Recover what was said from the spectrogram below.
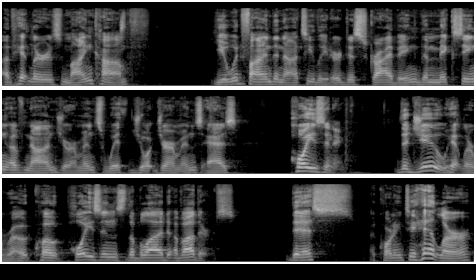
of Hitler's Mein Kampf, you would find the Nazi leader describing the mixing of non Germans with Germans as poisoning. The Jew, Hitler wrote, quote, poisons the blood of others. This, according to Hitler,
